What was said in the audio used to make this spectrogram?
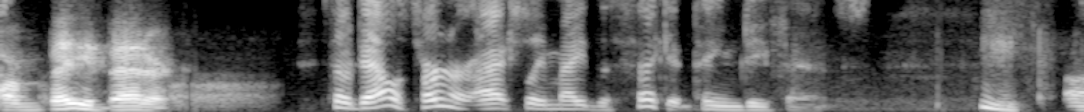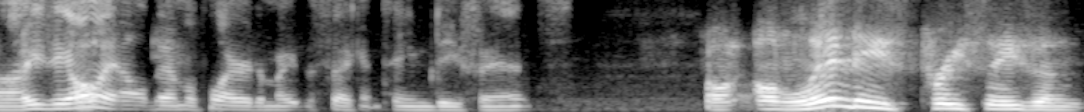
or maybe better. so Dallas Turner actually made the second team defense. Hmm. Uh, he's the only Alabama player to make the second team defense. On, on Lindy's preseason,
